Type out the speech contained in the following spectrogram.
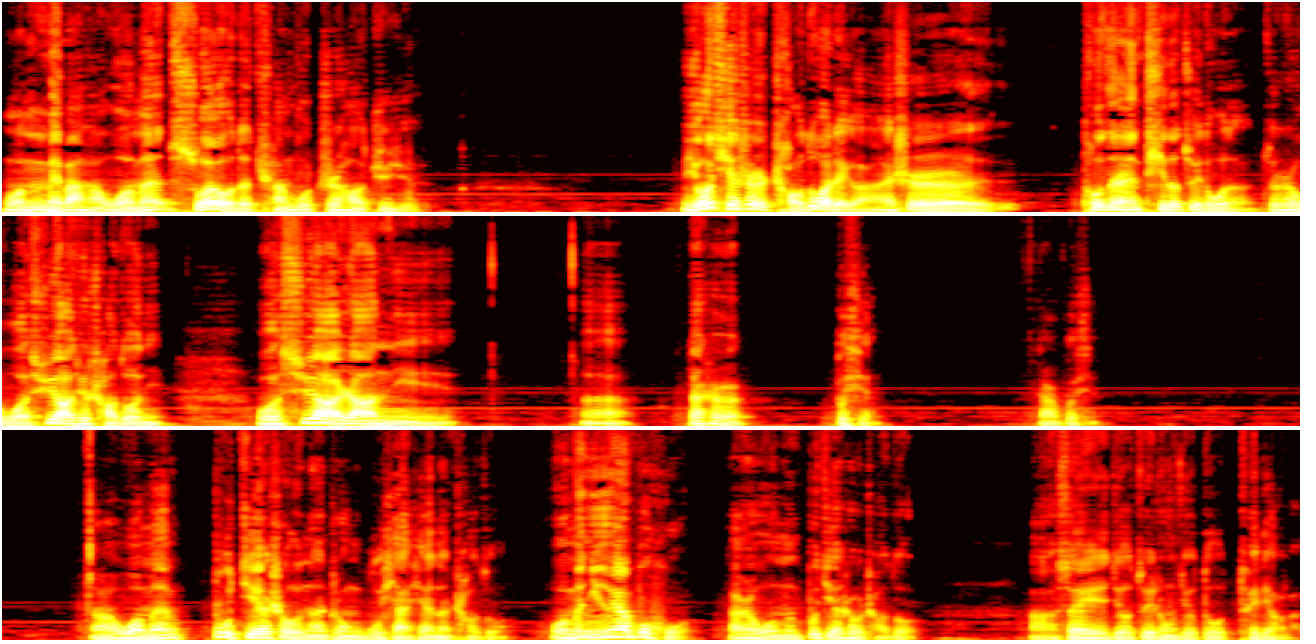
我们没办法，我们所有的全部只好拒绝。尤其是炒作这个，还是投资人提的最多的，就是我需要去炒作你，我需要让你，啊，但是不行，但是不行，啊，我们不接受那种无下限的炒作，我们宁愿不火，但是我们不接受炒作，啊，所以就最终就都退掉了。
